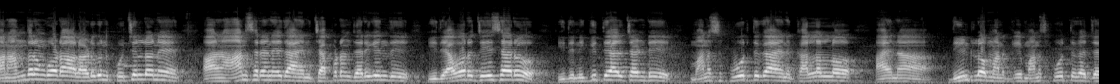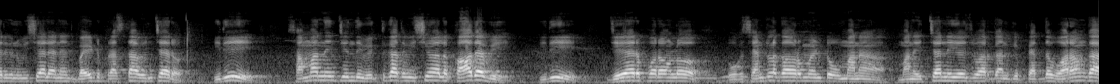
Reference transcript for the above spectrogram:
మనందరం కూడా వాళ్ళు అడుగుని క్వశ్చన్లోనే ఆన్సర్ అనేది ఆయన చెప్పడం జరిగింది. ఇది ఎవరు చేశారు ఇది నిగ్గు తేల్చండి. మనస్ఫూర్తిగా ఆయన కళ్ళల్లో ఆయన దీంట్లో మనకి మనస్ఫూర్తిగా జరిగిన విషయాలు అనేది బయట ప్రస్తావించారు. ఇది సంబంధించింది వ్యక్తిగత విషయాలు కాదవి. ఇది జేఆర్ పురంలో ఒక సెంట్రల్ గవర్నమెంట్ మన మన ఇచ్చా నియోజకవర్గానికి పెద్ద వరంగా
